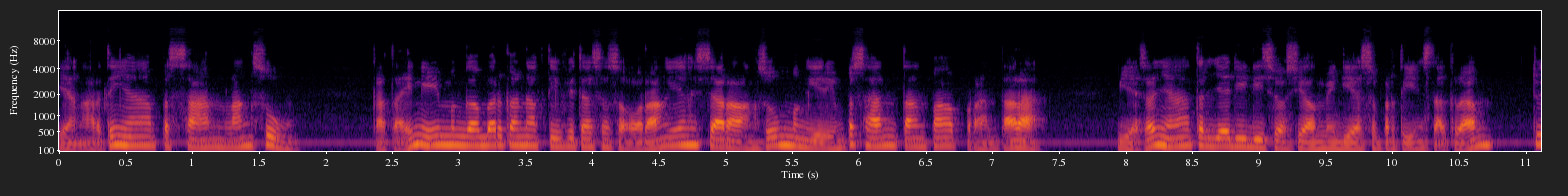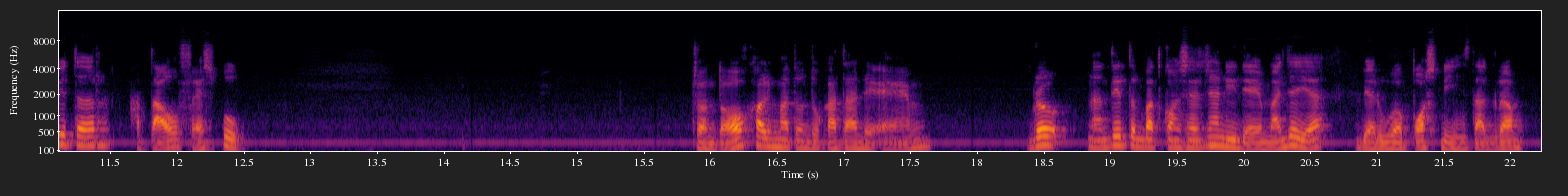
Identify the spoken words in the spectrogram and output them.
yang artinya pesan langsung. Kata ini menggambarkan aktivitas seseorang yang secara langsung mengirim pesan tanpa perantara. Biasanya terjadi di sosial media seperti Instagram, Twitter, atau Facebook. Contoh kalimat untuk kata DM, Bro, nanti tempat konsernya di DM aja ya, biar gua post di Instagram.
